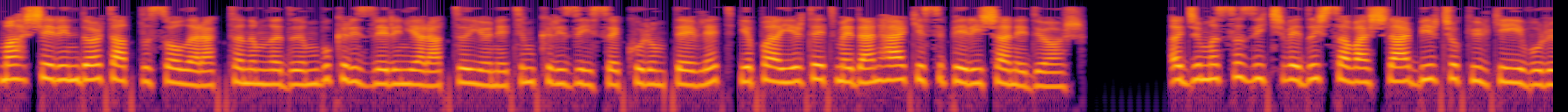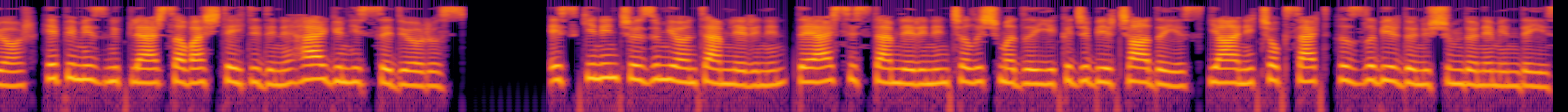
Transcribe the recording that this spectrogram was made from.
Mahşerin dört atlısı olarak tanımladığım bu krizlerin yarattığı yönetim krizi ise kurum, devlet, yapı ayırt etmeden herkesi perişan ediyor. Acımasız iç ve dış savaşlar birçok ülkeyi vuruyor. Hepimiz nükleer savaş tehdidini her gün hissediyoruz. Eskinin çözüm yöntemlerinin, değer sistemlerinin çalışmadığı yıkıcı bir çağdayız. Yani çok sert, hızlı bir dönüşüm dönemindeyiz.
